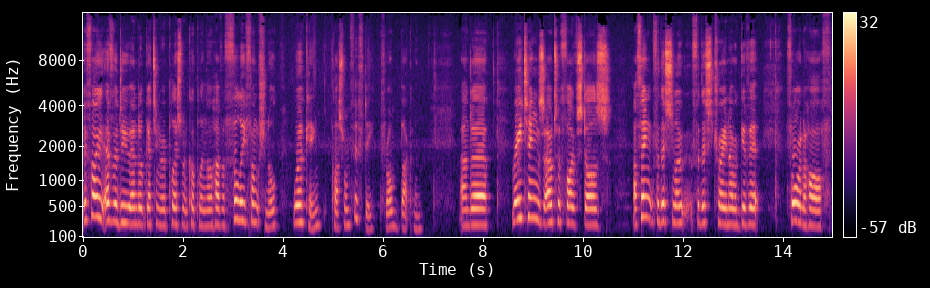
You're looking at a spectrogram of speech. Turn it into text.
if I ever do end up getting a replacement coupling, I'll have a fully functional, working Class 150 from Bachmann. And uh, ratings out of five stars. I think for this for this train, I would give it four and a half.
